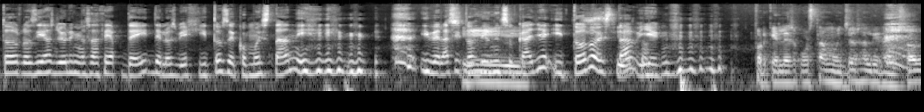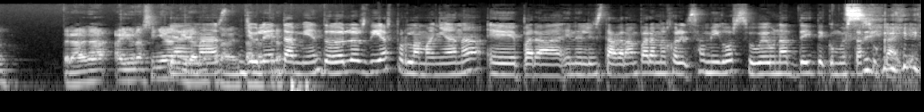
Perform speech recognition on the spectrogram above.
todos los días Julen nos hace update de los viejitos, de cómo están y, y de la situación en su calle y todo está Cierto. bien. Porque les gusta mucho salir al sol. Pero ahora hay una Y señora mirando además, por la ventana. Julen pero- también todos los días por la mañana eh, para en el Instagram para mejores amigos sube un update de cómo está su calle.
